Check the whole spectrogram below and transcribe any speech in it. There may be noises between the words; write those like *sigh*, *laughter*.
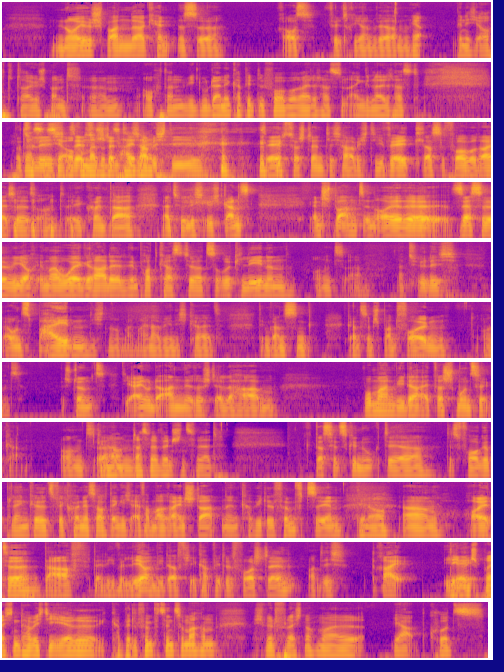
neue spannende Erkenntnisse rausfiltrieren werden. Ja, bin ich auch total gespannt. Ähm, auch dann, wie du deine Kapitel vorbereitet hast und eingeleitet hast. Natürlich, ja selbstverständlich so habe ich die, *laughs* selbstverständlich habe ich die Weltklasse vorbereitet und ihr könnt da natürlich euch ganz entspannt in eure Sessel, wie auch immer, wo ihr gerade den Podcast hört, zurücklehnen und äh, natürlich bei uns beiden, nicht nur bei meiner Wenigkeit, dem Ganzen ganz entspannt folgen und bestimmt die ein oder andere Stelle haben, wo man wieder etwas schmunzeln kann. Und, genau, ähm, das wäre wünschenswert. Das jetzt genug der, des Vorgeplänkels. Wir können jetzt auch, denke ich, einfach mal reinstarten in Kapitel 15. Genau. Ähm, heute darf der liebe Leon wieder vier Kapitel vorstellen und ich drei. Dementsprechend habe ich die Ehre, Kapitel 15 zu machen. Ich würde vielleicht noch mal ja, kurz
